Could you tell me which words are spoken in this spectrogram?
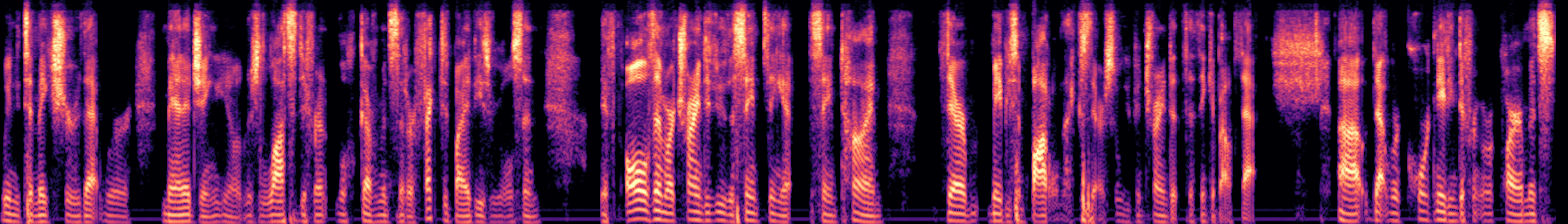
we need to make sure that we're managing. You know, there's lots of different local governments that are affected by these rules, and if all of them are trying to do the same thing at the same time, there may be some bottlenecks there. So we've been trying to, to think about that. Uh, that we're coordinating different requirements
